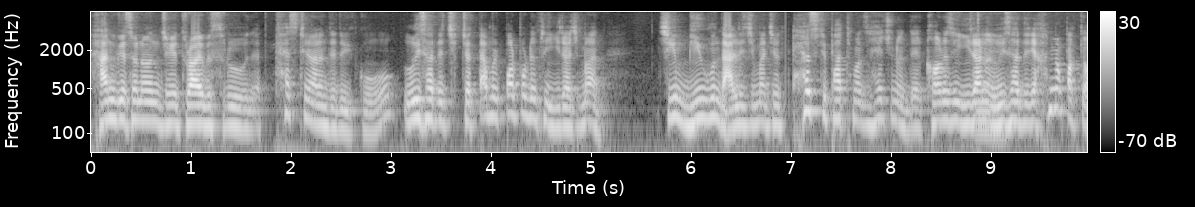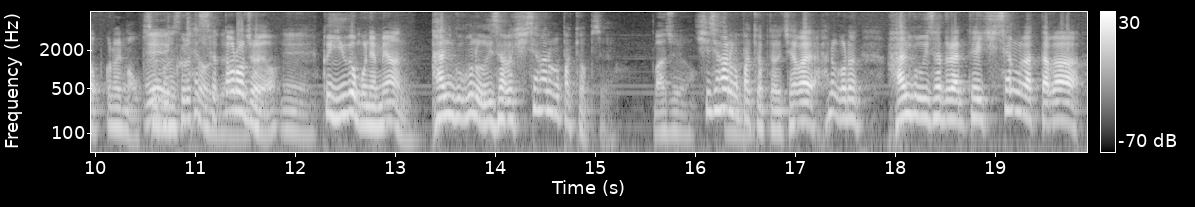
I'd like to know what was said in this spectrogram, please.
한국에서는 저기 드라이브 스루 테스팅하는 데도 있고 의사들 직접 땀을 뻘뻘 흘리면서 일하지만 지금 미국은 난리지만 지금 헬스 디파트먼트 해주는데 거기서 일하는 의사들이 한 명밖에 없거나 아니면 없어요. 네, 그래서 테스트가. 떨어져요. 네. 그 이유가 뭐냐면 한국은 의사가 희생하는 것밖에 없어요. 맞아요. 희생하는 것밖에 없다고. 제가 하는 거는 한국 의사들한테 희생을 갖다가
